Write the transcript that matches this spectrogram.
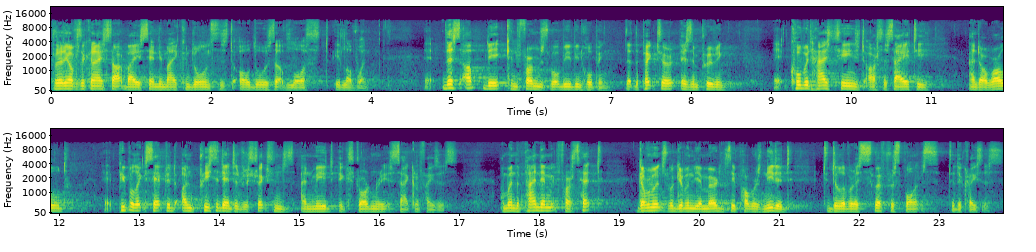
Presiding officer, can I start by sending my condolences to all those that have lost a loved one. Uh, this update confirms what we've been hoping, that the picture is improving. Uh, COVID has changed our society and our world. Uh, people accepted unprecedented restrictions and made extraordinary sacrifices. And when the pandemic first hit, governments were given the emergency powers needed to deliver a swift response to the crisis.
